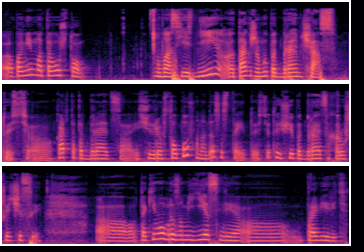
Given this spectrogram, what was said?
Э, помимо того, что у вас есть дни, э, также мы подбираем час. То есть э, карта подбирается из четырех столпов, она да, состоит, то есть это еще и подбираются хорошие часы. Таким образом, если проверить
